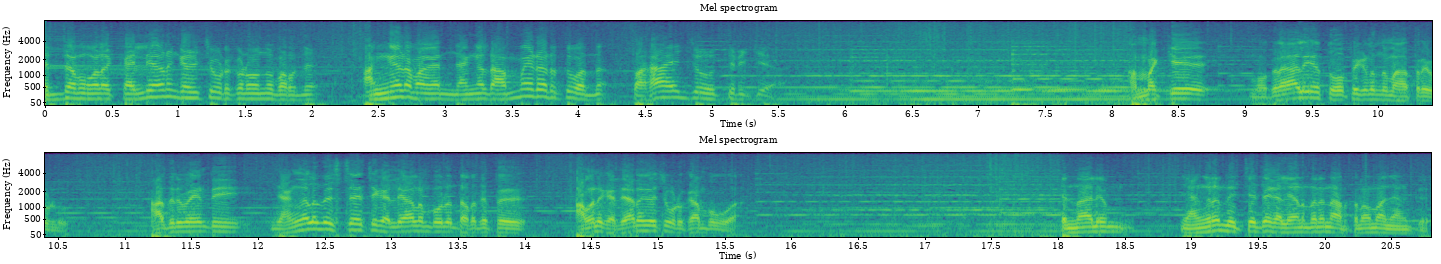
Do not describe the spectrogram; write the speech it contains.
എന്റെ മോളെ കല്യാണം കഴിച്ചു കൊടുക്കണമെന്ന് പറഞ്ഞ് അങ്ങയുടെ മകൻ ഞങ്ങളുടെ അമ്മയുടെ അടുത്ത് വന്ന് സഹായം ചോദിച്ചിരിക്കുക. അമ്മയ്ക്ക് മുതലാളിയെ തോപ്പിക്കണമെന്ന് മാത്രമേ ഉള്ളൂ. അതിനുവേണ്ടി ഞങ്ങൾ നിശ്ചയിച്ച് കല്യാണം പോലും തടഞ്ഞിട്ട് അവന് കല്യാണം കഴിച്ചു കൊടുക്കാൻ പോവുക. എന്നാലും ഞങ്ങൾ നിശ്ചയിച്ച കല്യാണം തന്നെ നടത്തണമെന്നാ ഞങ്ങൾക്ക്.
